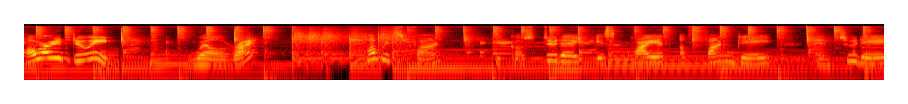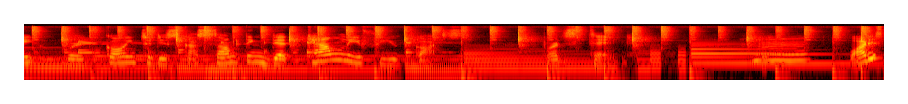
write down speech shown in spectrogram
How are you doing? Well, right? Hope it's fun because today is quite a fun day and today we're going to discuss something that can leave you guys stand. Hmm, what is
